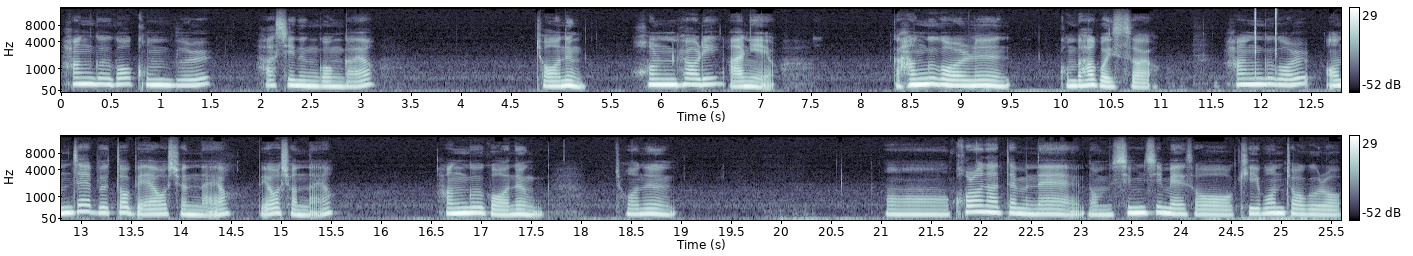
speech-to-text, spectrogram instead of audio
한국어 공부를 하시는 건가요? 저는 헌혈이 아니에요. 그러니까 한국어는 공부하고 있어요. 한국어를 언제부터 배우셨나요? 배우셨나요? 한국어는 저는 어, 코로나 때문에 너무 심심해서 기본적으로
